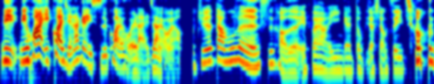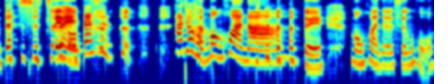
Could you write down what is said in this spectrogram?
你你花一块钱，他给你十块回来，这样有没有？我觉得大部分人思考的 FIRE 应该都比较像这一种，但是最后，但是他就很梦幻呐、啊，对，梦幻的生活。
